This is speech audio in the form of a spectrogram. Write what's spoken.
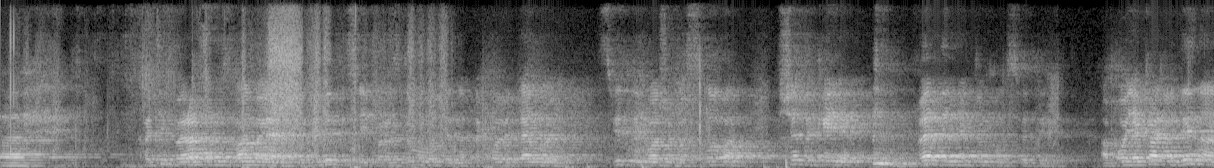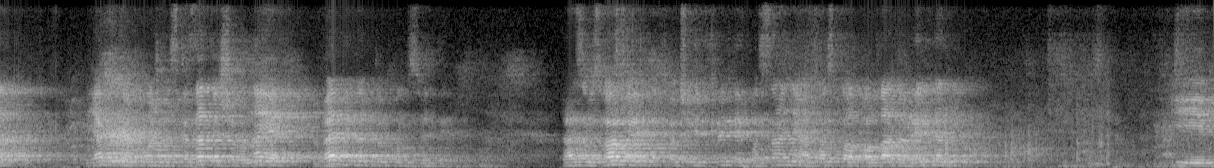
Е, Хотів би разом з вами поділитися і пороздумувати над такою темою світлі Божого Слова, що таке ведення Духом Святим. Або яка людина, як можна сказати, що вона є ведена Духом Святим. Разом з вами хочу відкрити послання апостола Павла до Римлян і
